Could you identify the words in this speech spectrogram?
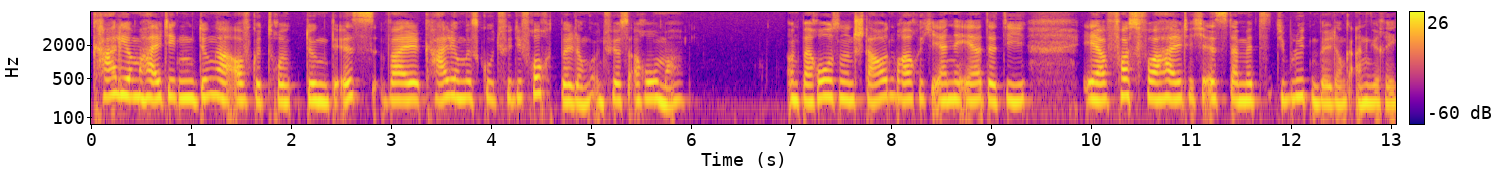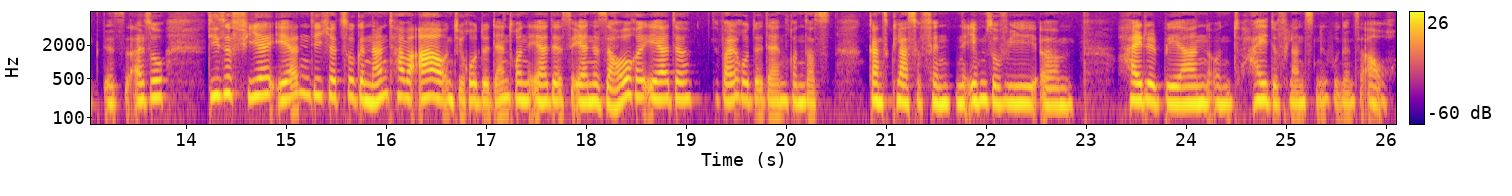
kaliumhaltigen Dünger aufgedüngt ist, weil Kalium ist gut für die Fruchtbildung und fürs Aroma. Und bei Rosen und Stauden brauche ich eher eine Erde, die eher phosphorhaltig ist, damit die Blütenbildung angeregt ist. Also diese vier Erden, die ich jetzt so genannt habe, ah, und die Rhododendron-Erde ist eher eine saure Erde, weil Rhododendron das ganz klasse finden, ebenso wie ähm, Heidelbeeren und Heidepflanzen übrigens auch.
